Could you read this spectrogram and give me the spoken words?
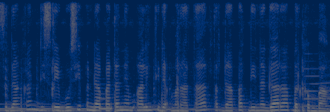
sedangkan distribusi pendapatan yang paling tidak merata terdapat di negara berkembang.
